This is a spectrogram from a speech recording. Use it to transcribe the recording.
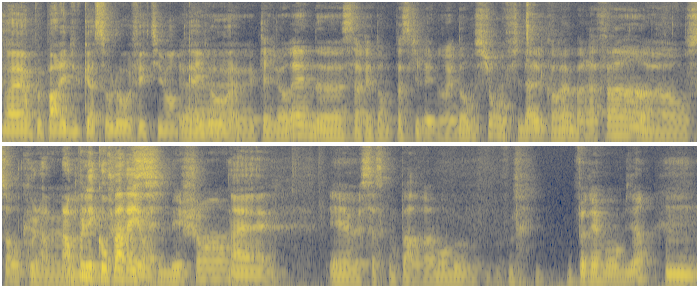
Ouais on peut parler du cas solo effectivement de Kylo ouais. Euh, Kylo Ren, euh, sa rédem- parce qu'il a une rédemption au final, quand même, à la fin. euh, on sent que. Voilà. euh, On peut les est comparer, ouais. si méchant. Ouais. Et euh, ça se compare vraiment, vraiment bien. Hmm.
